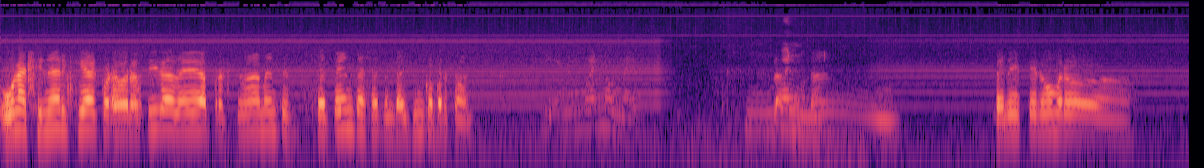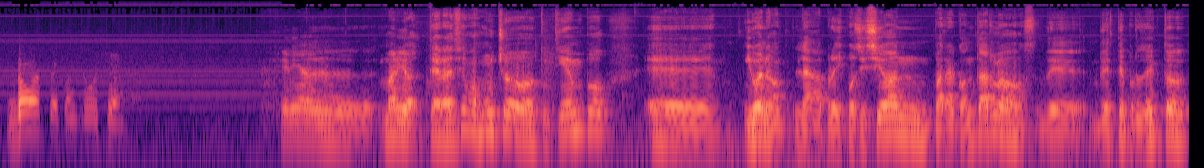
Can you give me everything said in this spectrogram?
una sinergia colaborativa de aproximadamente 70-75 personas. un buen número. Un buen número. En este número 2 de contribución. Genial, Mario, te agradecemos mucho tu tiempo eh, y bueno, la predisposición para contarnos de, de este proyecto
